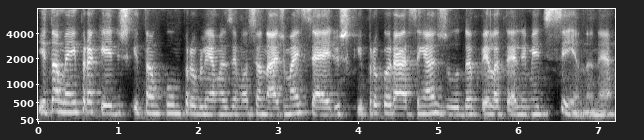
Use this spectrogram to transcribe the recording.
e também para aqueles que estão com problemas emocionais mais sérios que procurassem ajuda pela telemedicina, né?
